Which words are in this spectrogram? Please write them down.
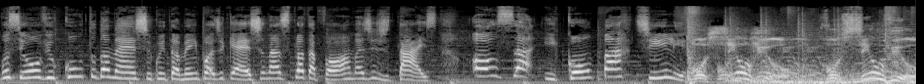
você ouve o culto doméstico e também podcast nas plataformas digitais. Ouça e compartilhe. Você ouviu? Você ouviu?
